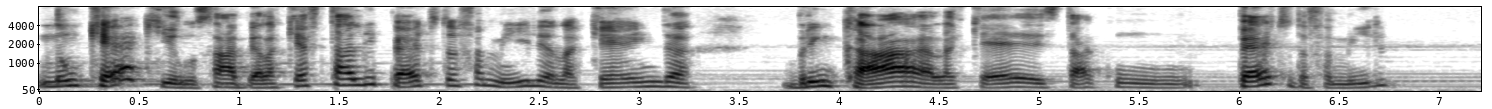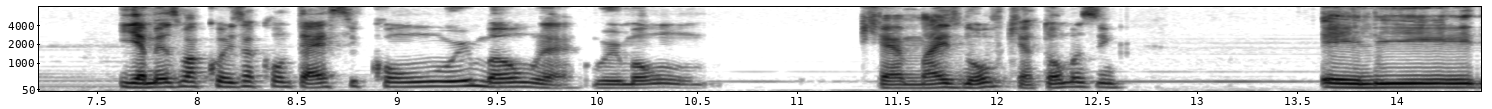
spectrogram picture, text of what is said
não quer aquilo, sabe? Ela quer estar ali perto da família, ela quer ainda brincar, ela quer estar com perto da família. E a mesma coisa acontece com o irmão, né? O irmão que é mais novo, que é Thomasin, ele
